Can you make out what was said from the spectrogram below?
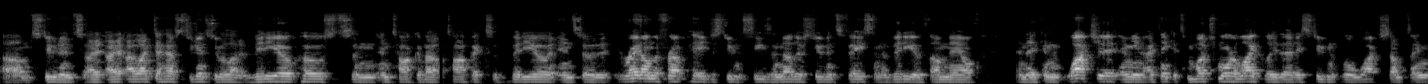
um, students. I, I, I, like to have students do a lot of video posts and, and talk about topics of video. And, so that right on the front page, a student sees another student's face in a video thumbnail and they can watch it. I mean, I think it's much more likely that a student will watch something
